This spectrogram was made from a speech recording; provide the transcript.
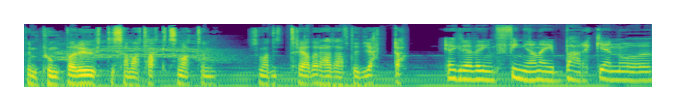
Den pumpar ut i samma takt som att, den, som att trädet hade haft ett hjärta. Jag gräver in fingrarna i barken och,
